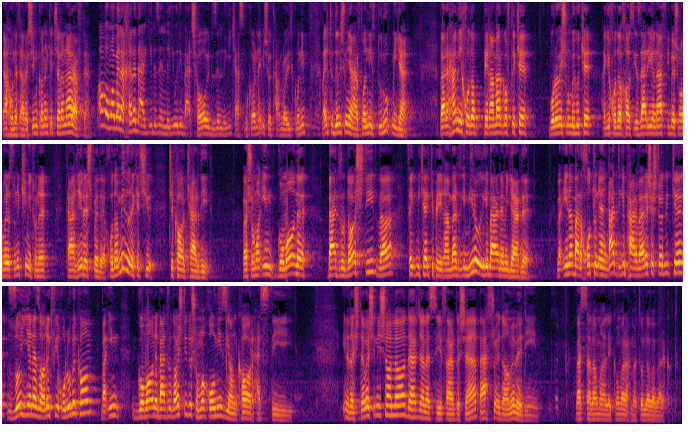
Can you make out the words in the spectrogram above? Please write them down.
بهونه تراشی می‌کنن که چرا نرفتن؟ آقا ما بالاخره درگیر زندگی بودیم بچه ها زندگی کسب و کار نمی‌شد همراهی کنیم ولی تو دلشون یه حرفا نیست دروغ میگن. برای همین خدا پیغمبر گفته که برو بهشون بگو که اگه خدا خواست یه ذره یا نفعی به شما برسونه کی می‌تونه تغییرش بده؟ خدا می‌دونه که چی چه کار کردید. و شما این گمان بد رو داشتید و فکر می‌کردید که پیغمبر دیگه میره و دیگه بر نمیگرده. و اینم برای خودتون انقدر دیگه پرورشش دادید که زوی نزالک فی قلوبکم و این گمان بد رو داشتید و شما قومی زیانکار هستید. اینو داشته باشید انشاءالله در جلسه فردا شب بحث رو ادامه بدین. و السلام علیکم و رحمت الله و برکاته.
